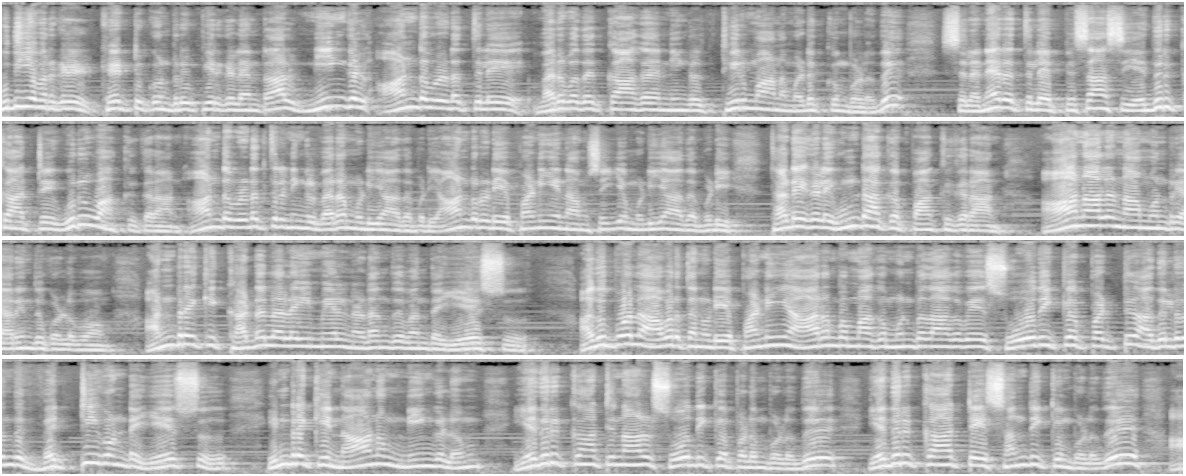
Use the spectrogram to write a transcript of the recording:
புதியவர்கள் கேட்டுக்கொண்டிருப்பீர்கள் என்றால் நீங்கள் ஆண்டவரிடத்திலே வருவதற்காக நீங்கள் தீர்மானம் எடுக்கும் பொழுது சில நேரத்திலே பிசாசு எதிர்காற்றை உருவாக்குகிறான். ஆண்டவரிடத்தில் நீங்கள் வர முடியாதபடி ஆண்டவருடைய பணியை நாம் செய்ய முடியாதபடி தடைகளை உண்டாக்க பார்க்குகிறான். ஆனாலும் நாம் ஒன்றை அறிந்து கொள்வோம். அன்றைக்கு கடல் அலை மேல் நடந்து வந்த இயேசு அதுபோல அவர் தன்னுடைய பணியை ஆரம்பமாக முன்பதாகவே சோதிக்கப்பட்டு அதிலிருந்து வெற்றி கொண்ட இயேசு இன்றைக்கு நானும் நீங்களும் எதிர்காற்றினால் சோதிக்கப்படும் பொழுது எதிர்காற்றை சந்திக்கும் பொழுது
